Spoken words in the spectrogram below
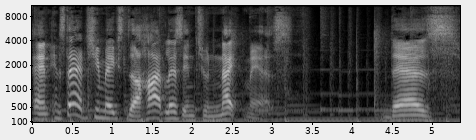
And instead, she makes the Heartless into nightmares. There's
